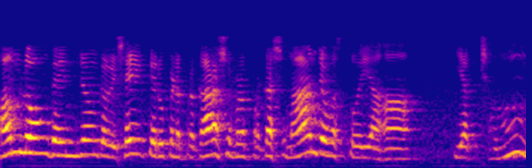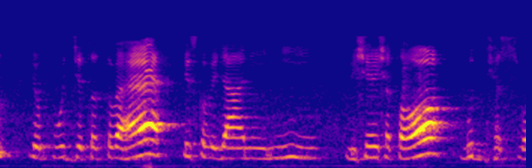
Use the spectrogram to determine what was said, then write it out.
हम लोगों के इंद्रियों के विषय के रूप में प्रकाश, प्रकाशमान जो वस्तु यहाँ यक्षम, जो पूज्य तत्व है, इसको विजानी ही। विशेषतो बुद्धिस्व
